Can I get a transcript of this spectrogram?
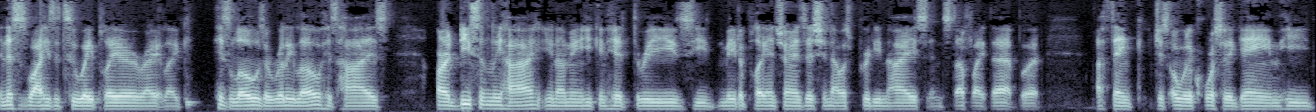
and this is why he's a two way player, right? Like his lows are really low, his highs are decently high. You know, I mean, he can hit threes. He made a play in transition that was pretty nice and stuff like that. But I think just over the course of the game, he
